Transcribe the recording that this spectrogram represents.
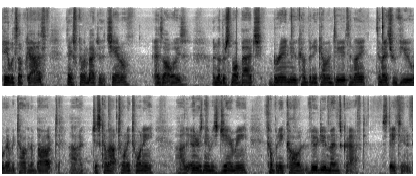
Hey, what's up, guys? Thanks for coming back to the channel. As always, another small batch, brand new company coming to you tonight. Tonight's review, we're going to be talking about uh, just come out 2020. Uh, the owner's name is Jeremy. Company called Voodoo Men's Craft. Stay tuned.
